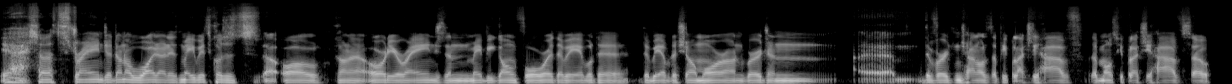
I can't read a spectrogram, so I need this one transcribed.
yeah, so that's strange. I don't know why that is. Maybe it's because it's uh, all kind of already arranged, and maybe going forward they'll be able to they'll be able to show more on Virgin, um, the Virgin channels that people actually have, that most people actually have. So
